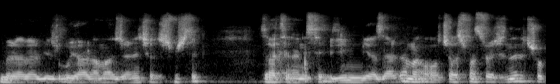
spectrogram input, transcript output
beraber bir uyarlama üzerine çalışmıştık. Zaten hani sevdiğim bir yazardı ama o çalışma sürecinde de çok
